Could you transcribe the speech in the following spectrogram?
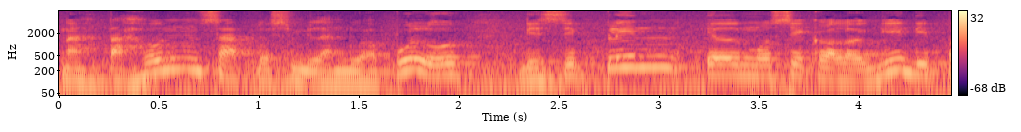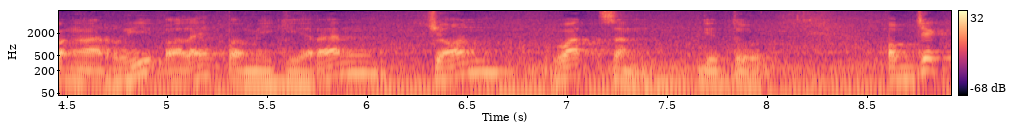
Nah, tahun 1920, disiplin ilmu psikologi dipengaruhi oleh pemikiran John Watson gitu. Objek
